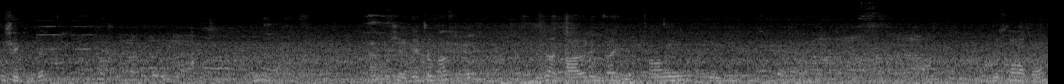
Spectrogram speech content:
Bu şekilde. Hmm. Yani şeker çok az. Güzel, kahve de güzel gidiyor. Kahve Duşma bakalım.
